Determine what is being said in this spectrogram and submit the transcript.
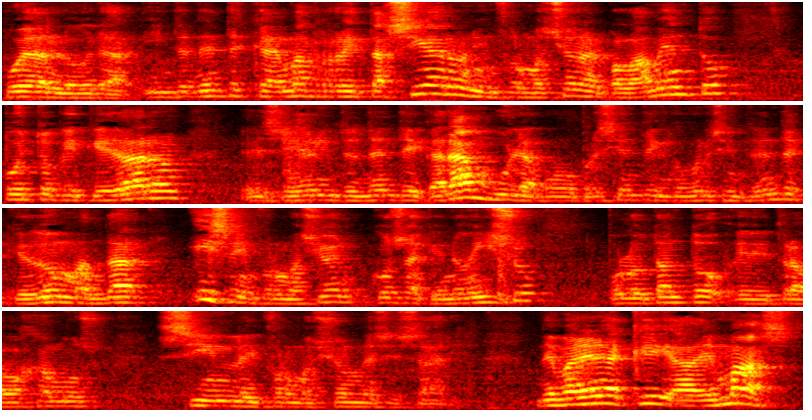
puedan lograr. Intendentes que además retasearon información al Parlamento, puesto que quedaron, el señor Intendente Carámbula como presidente del Congreso de Intendentes quedó en mandar esa información, cosa que no hizo, por lo tanto eh, trabajamos sin la información necesaria. De manera que además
